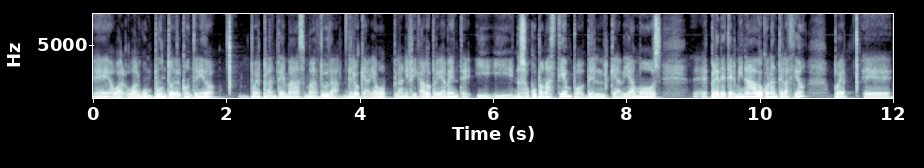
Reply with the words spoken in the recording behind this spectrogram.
¿eh? o, algún punto del contenido pues plantee más, más dudas de lo que habíamos planificado previamente y, nos ocupa más tiempo del que habíamos predeterminado con antelación, pues eh,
